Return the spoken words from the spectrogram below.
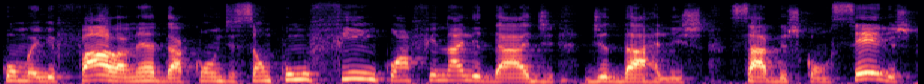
como ele fala, né, da condição com o fim, com a finalidade de dar-lhes sábios conselhos,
